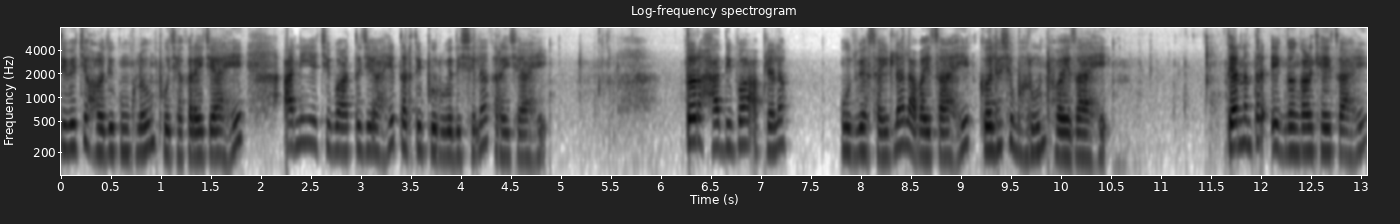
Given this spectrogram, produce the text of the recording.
दिव्याची हळदी कुंकू लावून पूजा करायची आहे आणि याची वात जी आहे तर ती पूर्व दिशेला करायची आहे. तर हा दिवा आपल्याला उजव्या साईडला लावायचा आहे. कलश भरून ठेवायचा आहे. त्यानंतर एक गंगाळ घ्यायचा आहे.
